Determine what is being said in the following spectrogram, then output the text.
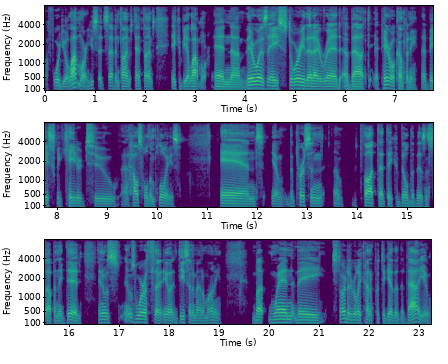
afford you a lot more. You said seven times, ten times, it could be a lot more. And um, there was a story that I read about a payroll company that basically catered to uh, household employees, and you know the person. Uh, thought that they could build the business up, and they did, and it was it was worth uh, you know, a decent amount of money. But when they started to really kind of put together the value,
